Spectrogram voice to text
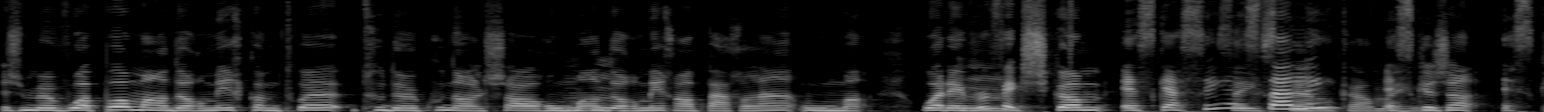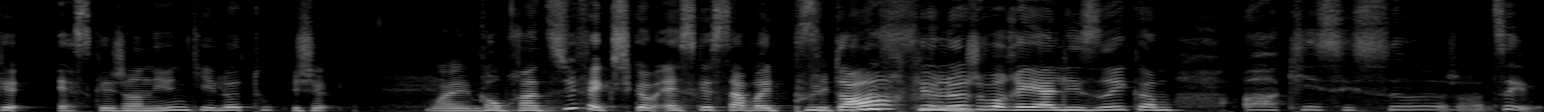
je me vois pas m'endormir comme toi tout d'un coup dans le char ou Mhm. m'endormir en parlant ou whatever. Mm. Fait que je suis comme est-ce qu'elle s'est C'est installée? Est-ce que j'en est-ce que j'en ai une qui est là tout? Je Ouais. comprends-tu? Fait que je suis comme est-ce que ça va être plus tard plus que là je vais réaliser comme ah OK, c'est ça, genre tu sais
